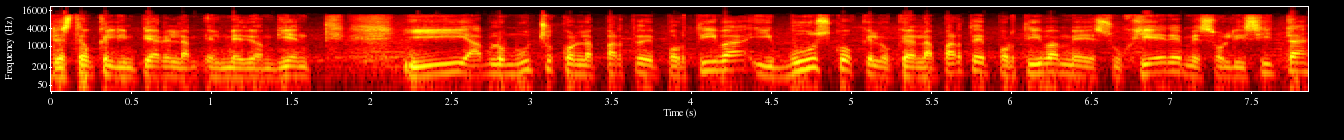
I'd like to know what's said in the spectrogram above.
les tengo que limpiar el, el, medio ambiente. Y hablo mucho con la parte deportiva y busco que lo que la parte deportiva me sugiere, me solicita,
